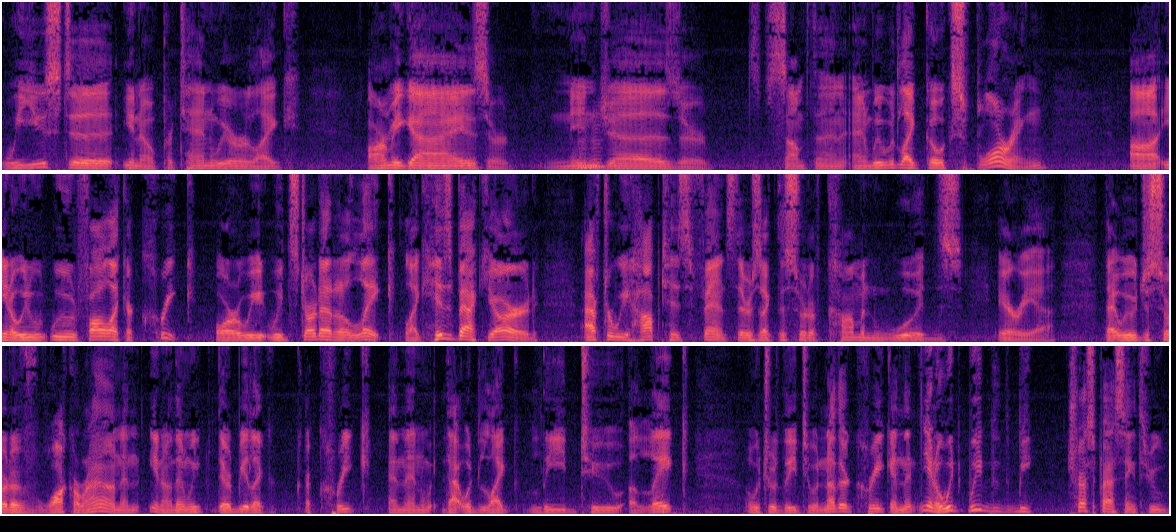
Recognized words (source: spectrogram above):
We used to, you know, pretend we were like army guys or ninjas or something, and we would like go exploring uh, you know, we, we would follow like a creek or we, we'd start out at a lake. Like his backyard, after we hopped his fence, there was like this sort of common woods area that we would just sort of walk around and, you know, then we, there'd be like a, creek and then that would like lead to a lake, which would lead to another creek. And then, you know, we'd, we'd be trespassing through,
